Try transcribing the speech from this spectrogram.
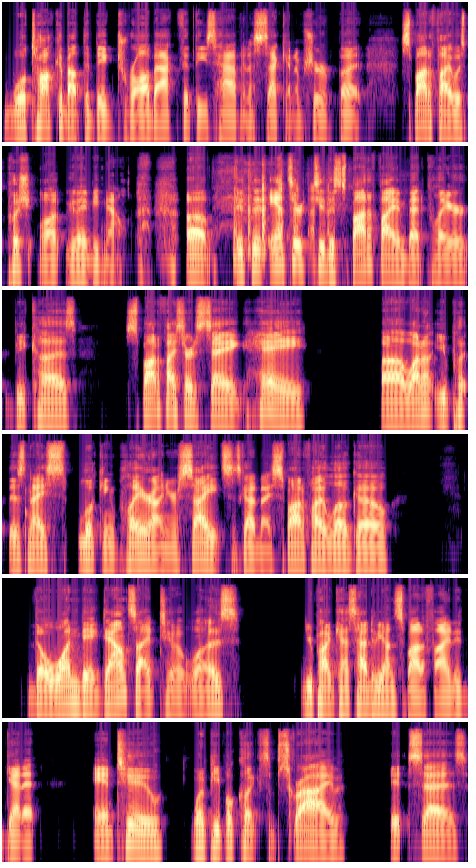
We'll talk about the big drawback that these have in a second, I'm sure, but Spotify was pushing. Well, maybe now. Uh, it's an answer to the Spotify embed player because Spotify started saying, "Hey, uh, why don't you put this nice looking player on your sites? It's got a nice Spotify logo." The one big downside to it was your podcast had to be on Spotify to get it, and two, when people click subscribe, it says,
